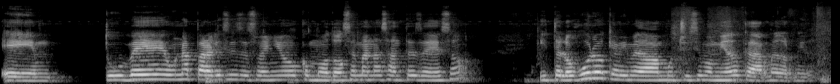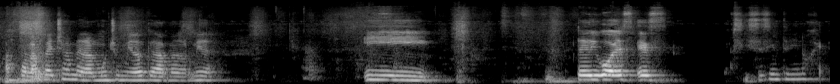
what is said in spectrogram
em, tuve una parálisis de sueño como dos semanas antes de eso. Y te lo juro que a mí me daba muchísimo miedo quedarme dormida. Hasta la fecha me da mucho miedo quedarme dormida. Y te digo, es, es, sí se siente bien ojete.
